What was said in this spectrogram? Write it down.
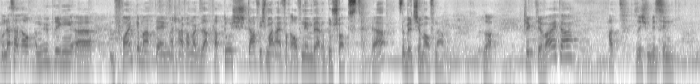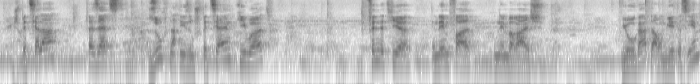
Und das hat auch im Übrigen äh, ein Freund gemacht, der ihm einfach mal gesagt hat, du, darf ich mal einfach aufnehmen, während du shoppst. Ja, das ist eine Bildschirmaufnahme. So, klickt hier weiter, hat sich ein bisschen spezieller versetzt, sucht nach diesem speziellen Keyword, findet hier in dem Fall in dem Bereich Yoga, darum geht es ihm,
